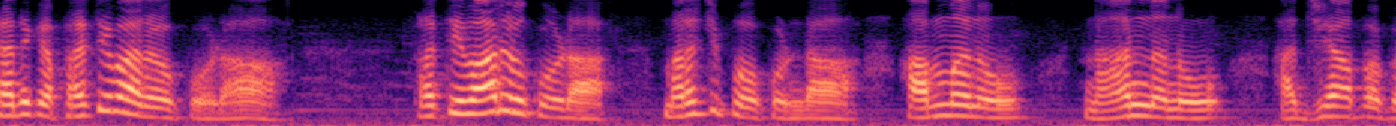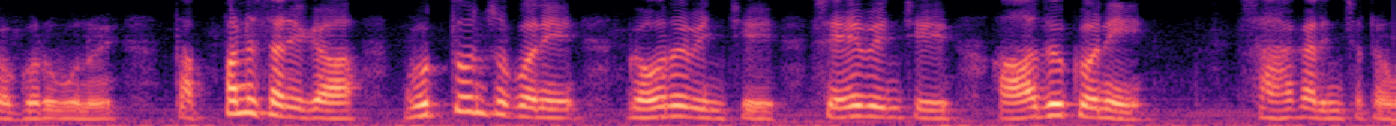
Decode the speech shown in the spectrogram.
కనుక ప్రతివారు కూడా ప్రతివారు కూడా మరచిపోకుండా అమ్మను నాన్నను అధ్యాపక గురువుని తప్పనిసరిగా గుర్తుంచుకొని గౌరవించి సేవించి ఆదుకొని సహకరించటం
